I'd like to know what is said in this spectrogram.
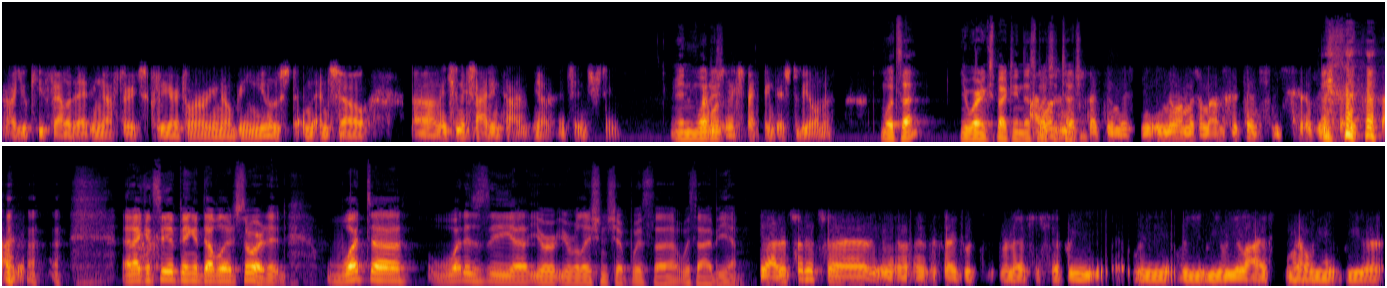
How you keep validating after it's cleared or you know being used, and and so um, it's an exciting time. Yeah, it's interesting. And what I wasn't expecting this to be honest. What's that? You weren't expecting this I much attention. I wasn't expecting this enormous amount of attention. and I can see it being a double-edged sword. It, what uh, what is the uh, your your relationship with uh, with IBM? Yeah, that's so that's a, a, very good relationship. We we we, we realized, you know, we we are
